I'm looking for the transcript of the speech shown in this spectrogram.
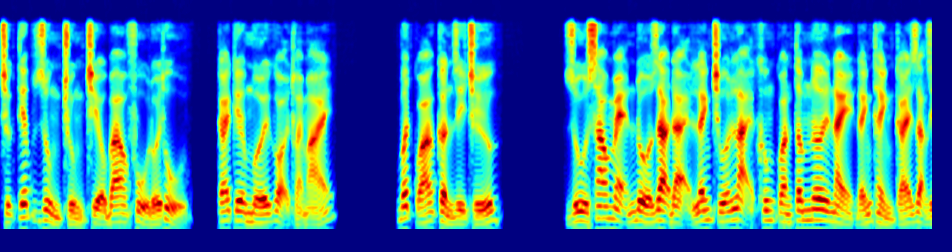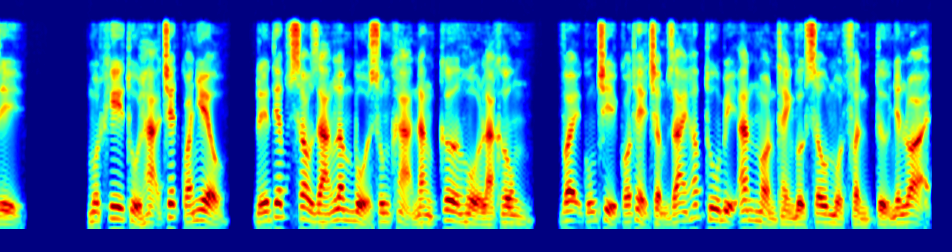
trực tiếp dùng trùng triệu bao phủ đối thủ, cái kia mới gọi thoải mái. Bất quá cần gì chứ? Dù sao mẹ đồ dạ đại lãnh chúa lại không quan tâm nơi này đánh thành cái dạng gì. Một khi thủ hạ chết quá nhiều, đến tiếp sau giáng lâm bổ sung khả năng cơ hồ là không, vậy cũng chỉ có thể chậm rãi hấp thu bị ăn mòn thành vực sâu một phần tử nhân loại,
